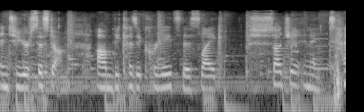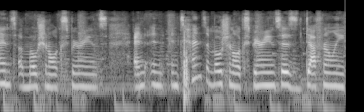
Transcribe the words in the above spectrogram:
into your system um, because it creates this like such an intense emotional experience. And, and, intense emotional experiences definitely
